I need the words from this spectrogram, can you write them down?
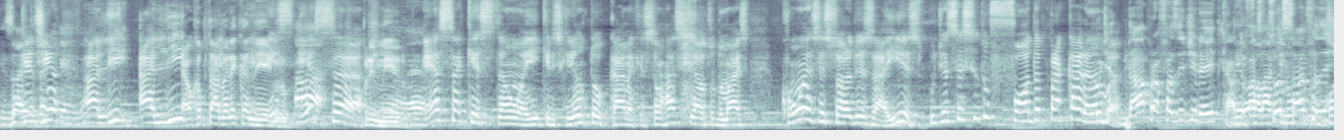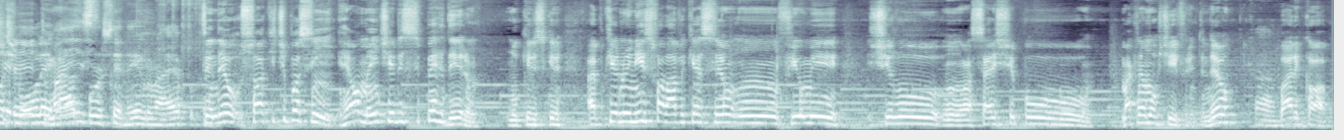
Isaías Porque tinha é quem, né? ali, ali. É o Capitão América Negro. Esse- Ah, essa, é o primeiro. é. essa questão aí que eles queriam tocar na questão racial e tudo mais, com essa história do Isaías, podia ter sido foda pra caramba. Podia- Dá pra fazer direito, cara. Devo As falar que pessoas não, sabem não fazer direito, legal mas. por ser negro na época. Entendeu? Só que, tipo assim, realmente eles se perderam no que eles queriam. É porque no início falava que ia ser um filme estilo. uma série tipo. Máquina Mortífera, entendeu? Ah. Body Cop.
